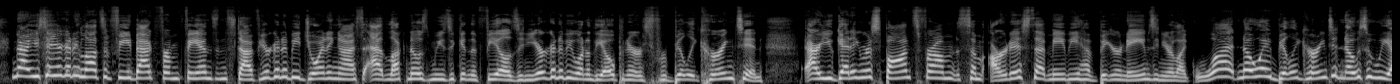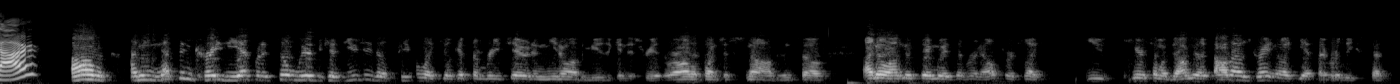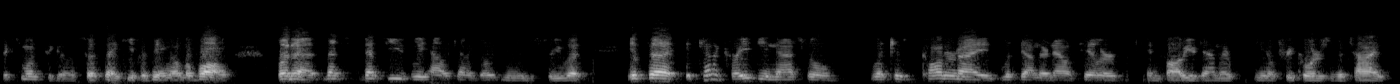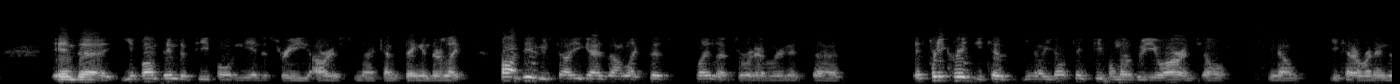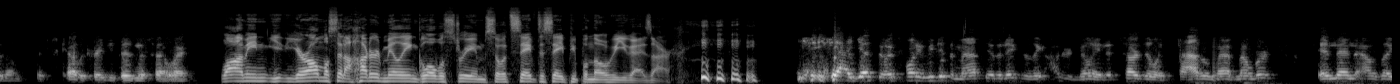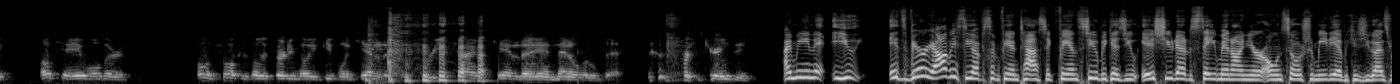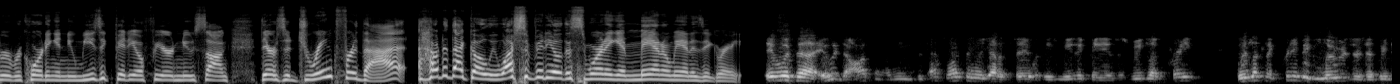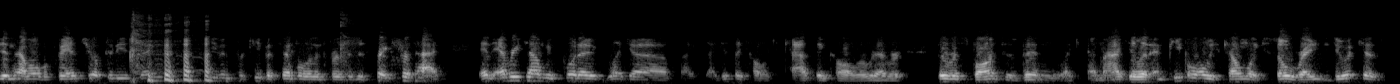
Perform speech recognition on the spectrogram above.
now, you say you're getting lots of feedback from fans and stuff. You're going to be joining us at Lucknow's Music in the Fields, and you're going to be one of the openers for Billy Currington. Are you getting response from some artists that maybe have bigger names, and you're like, what? No way, Billy Currington knows who we are? um, I mean, nothing crazy yet, but it's so weird because usually those people, like, you'll get them reach out, and you know how the music industry is. We're all a bunch of snobs, and so I know I'm the same way as everyone else, where it's like, you hear someone tell me, like, oh, that was great, and they're like, yes, I released that six months ago, so thank you for being on the ball. But uh, that's that's usually how it kind of goes in the industry. But it's uh, it's kind of crazy in Nashville, like because Connor and I live down there now, and Taylor and Bobby are down there, you know, three quarters of the time. And uh, you bump into people in the industry, artists and that kind of thing, and they're like, "Oh, dude, we saw you guys on like this playlist or whatever," and it's uh, it's pretty crazy because you know you don't think people know who you are until you know you kind of run into them. It's kind of a crazy business that way. Well, I mean, you're almost at 100 million global streams, so it's safe to say people know who you guys are. yeah, I guess so. It's funny. We did the math the other day because it was like 100 million. It's hard to like fathom that number. And then I was like, okay, well, there's holy smoke, there's only 30 million people in Canada, so three times Canada, and then a little bit. It's pretty crazy. I mean, you. It's very obvious you have some fantastic fans too because you issued out a statement on your own social media because you guys were recording a new music video for your new song. There's a drink for that. How did that go? We watched the video this morning and man, oh man, is it great. It was uh, it was awesome. I mean, that's one thing we got to say with these music videos is we'd look pretty we'd look like pretty big losers if we didn't have all the fans show up to these things. even for keep it simple and for just thanks for that. And every time we put out like a I, I guess they call it a casting call or whatever, the response has been like immaculate, and people always come like so ready to do it because.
